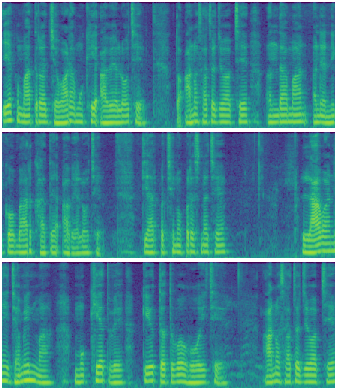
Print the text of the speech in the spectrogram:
એકમાત્ર જ્વાળામુખી આવેલો છે? તો આનો સાચો જવાબ છે અંદામાન અને નિકોબાર ખાતે આવેલો છે. ત્યાર પછીનો પ્રશ્ન છે, લાવાની જમીનમાં મુખ્યત્વે કયું તત્વ હોય છે? આનો સાચો જવાબ છે,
